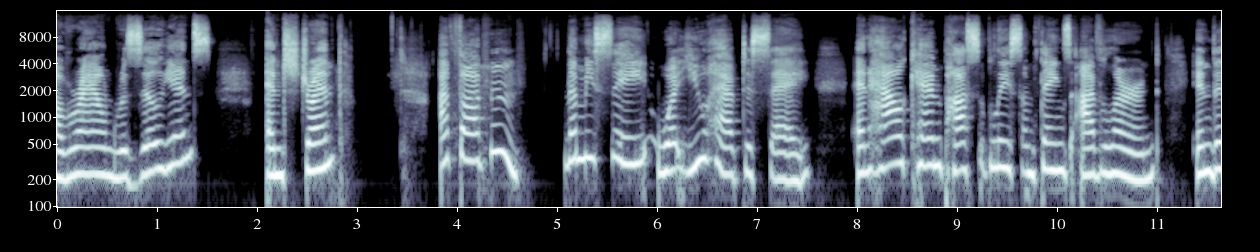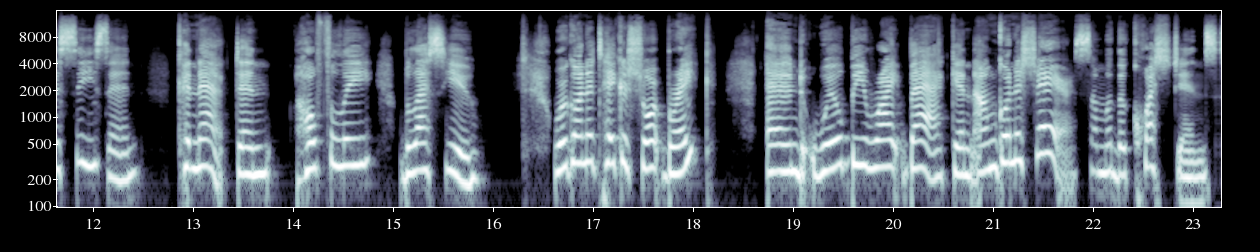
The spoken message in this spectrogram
around resilience and strength, I thought, hmm, let me see what you have to say and how can possibly some things I've learned in this season connect and hopefully bless you. We're going to take a short break and we'll be right back. And I'm going to share some of the questions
